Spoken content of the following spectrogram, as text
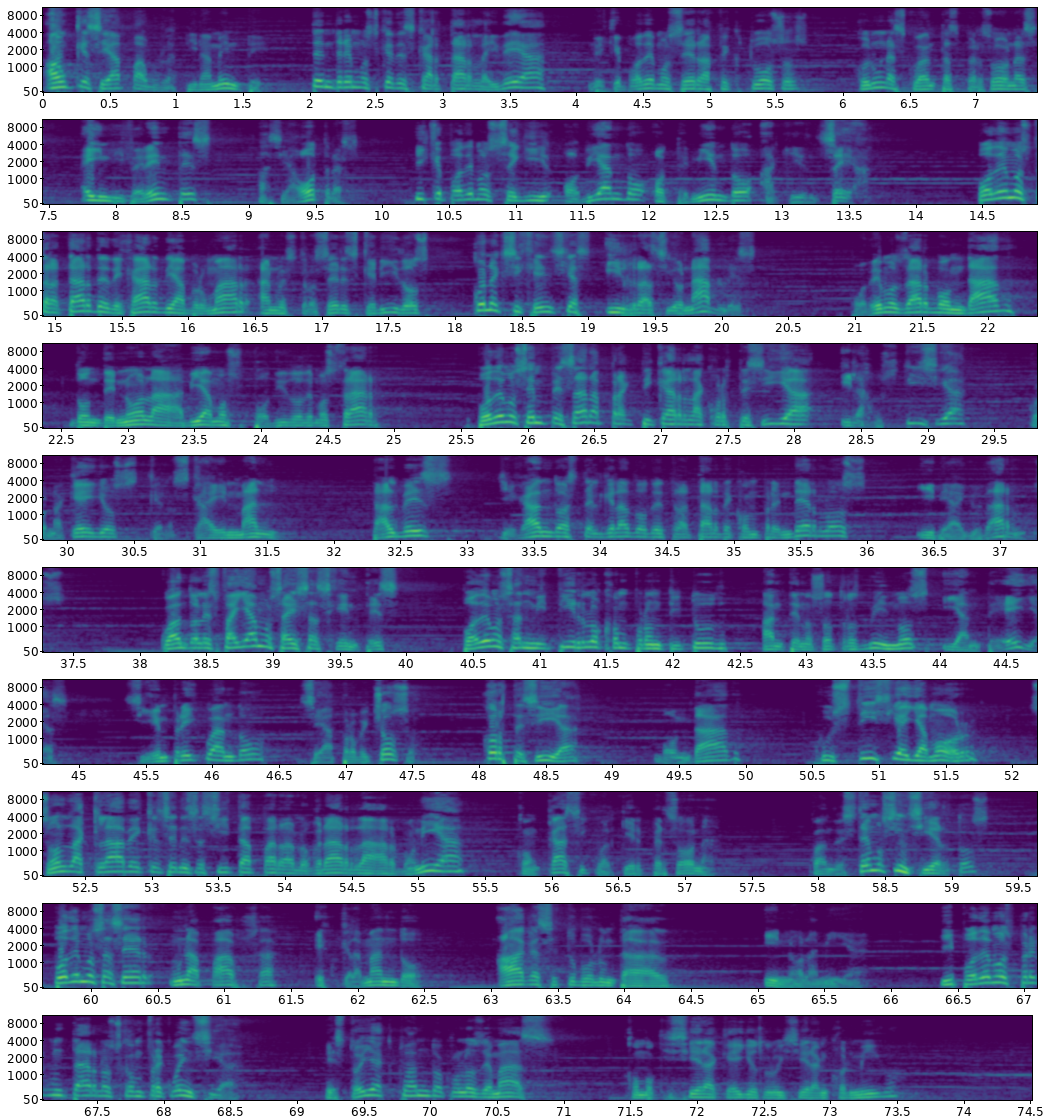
aunque sea paulatinamente. Tendremos que descartar la idea de que podemos ser afectuosos con unas cuantas personas e indiferentes hacia otras, y que podemos seguir odiando o temiendo a quien sea. Podemos tratar de dejar de abrumar a nuestros seres queridos con exigencias irracionables. Podemos dar bondad donde no la habíamos podido demostrar. Podemos empezar a practicar la cortesía y la justicia con aquellos que nos caen mal, tal vez llegando hasta el grado de tratar de comprenderlos y de ayudarlos. Cuando les fallamos a esas gentes, podemos admitirlo con prontitud ante nosotros mismos y ante ellas, siempre y cuando sea provechoso. Cortesía, bondad, justicia y amor son la clave que se necesita para lograr la armonía con casi cualquier persona. Cuando estemos inciertos, podemos hacer una pausa exclamando, hágase tu voluntad y no la mía. Y podemos preguntarnos con frecuencia, ¿estoy actuando con los demás como quisiera que ellos lo hicieran conmigo?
